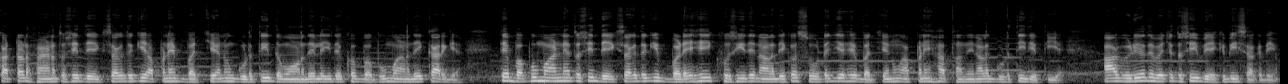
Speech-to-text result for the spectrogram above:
ਕੱਟੜ ਫੈਨ ਤੁਸੀਂ ਦੇਖ ਸਕਦੇ ਹੋ ਕਿ ਆਪਣੇ ਬੱਚਿਆਂ ਨੂੰ ਗੁੜਤੀ ਦਿਵਾਉਣ ਦੇ ਲਈ ਦੇਖੋ ਬੱਬੂ ਮਾਨ ਦੇ ਘਰ ਗਿਆ। ਤੇ ਬੱਬੂ ਮਾਨ ਨੇ ਤੁਸੀਂ ਦੇਖ ਸਕਦੇ ਹੋ ਕਿ ਬੜੇ ਹੀ ਖੁਸ਼ੀ ਦੇ ਨਾਲ ਦੇਖੋ ਛੋਟੇ ਜਿਹੇ ਬੱਚੇ ਨੂੰ ਆਪਣੇ ਹੱਥਾਂ ਦੇ ਨਾਲ ਗੁੜਤੀ ਦਿੱਤੀ ਹੈ। ਆਹ ਵੀਡੀਓ ਦੇ ਵਿੱਚ ਤੁਸੀਂ ਵੇਖ ਵੀ ਸਕਦੇ ਹੋ।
